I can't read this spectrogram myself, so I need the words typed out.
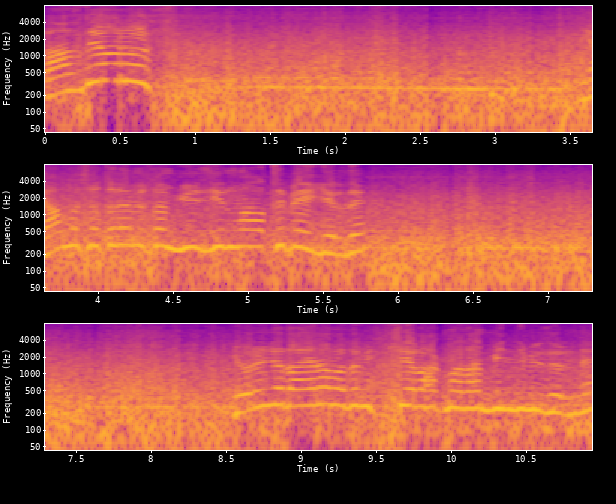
Gazlıyoruz. Yanlış hatırlamıyorsam 126 beygirdi. Görünce dayanamadım hiçbir şeye bakmadan bindim üzerine.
